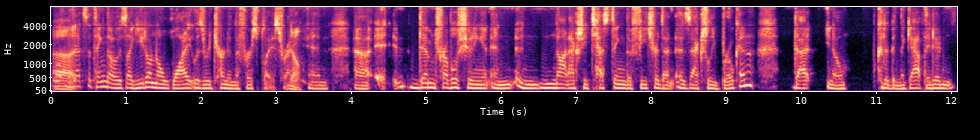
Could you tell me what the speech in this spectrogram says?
Well, uh, that's the thing, though, is like you don't know why it was returned in the first place, right? No. And uh, it, them troubleshooting it and, and not actually testing the feature that is actually broken, that you know could have been the gap. They didn't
